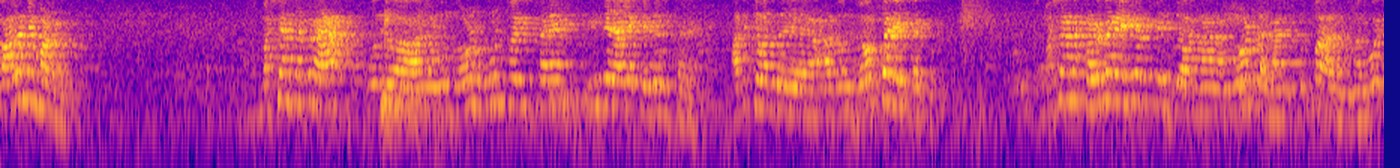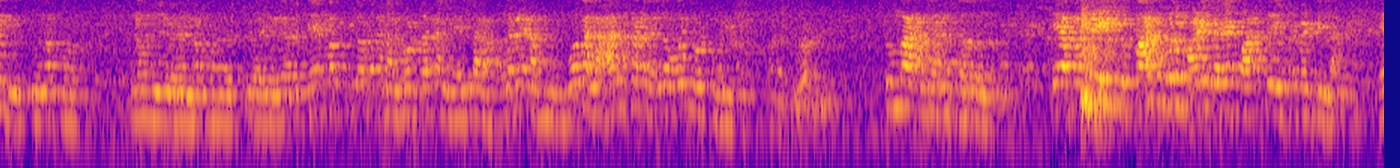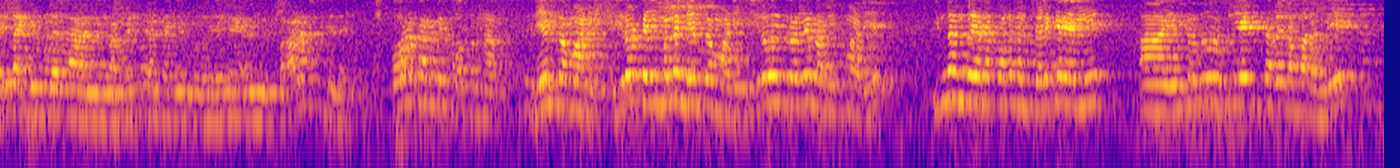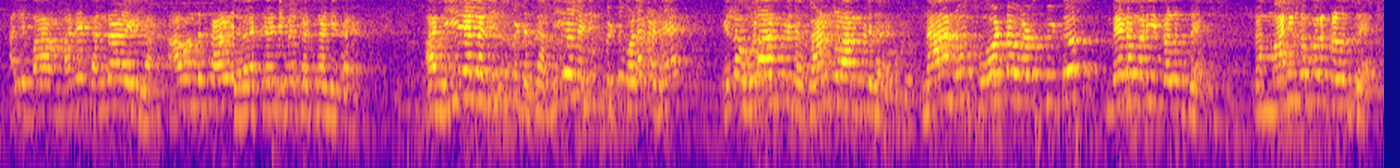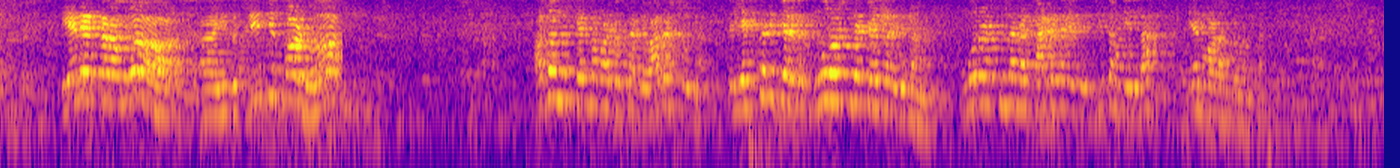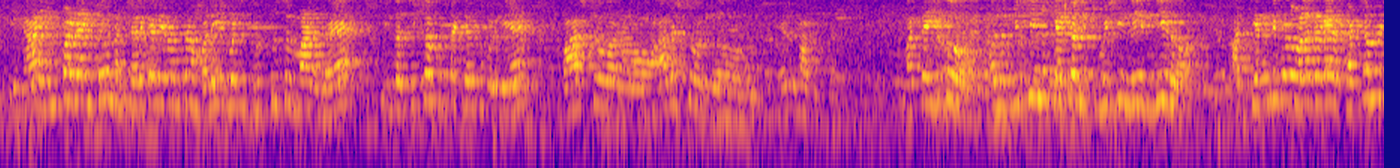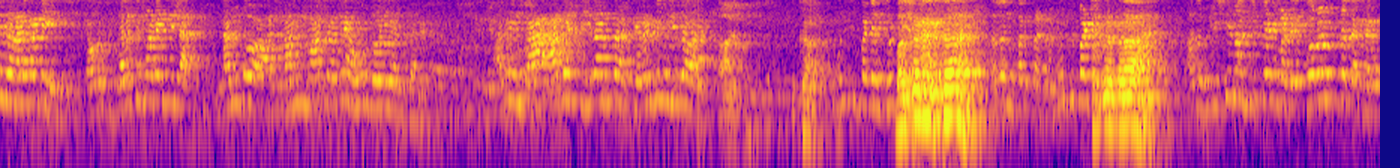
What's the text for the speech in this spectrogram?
ಪಾಲನೆ ಮಾಡಬೇಕು ಸ್ಮಶಾನದ ಹತ್ರ ಒಂದು ಒಂದು ಉಣ್ಸೋಗಿರ್ತಾರೆ ಹಿಂದೆ ಯಾವಲೇ ಕೆದರಿರ್ತಾರೆ. ಅದಕ್ಕೆ ಒಂದು ಅದು ಒಂದು ಜವಾಬ್ದಾರಿ ಇರಬೇಕು ಸ್ಮಶಾನ ಕಡಿಮೆ ಇದೆ ಅದಕ್ಕೆ ಜ ನಾನು ಅಲ್ಲಿ ನೋಡಿದಾಗ ಅಲ್ಲಿ ತುಂಬ ನಾವು ಹೋಗಿದ್ವಿ ಸು ನಮ್ಮ ನಮ್ಮ ನಮ್ಮ ಯಾರು ಜಯಮೂರ್ತಿ ಹೋದಾಗ ನಾನು ನೋಡಿದಾಗ ಎಲ್ಲ ಒಳಗಡೆ ನಮ್ಮ ಹೋಗಲ್ಲ ಆರು ಸ್ಥಾನ ನಾವೆಲ್ಲ ಹೋಗಿ ನೋಡ್ಕೊಂಡು ಅವತ್ತು ತುಂಬ ನಮ್ಗೆ ಅನ್ನಿಸ್ತದೆ ಒಂದು. ಮತ್ತೆ ಇದು ಪಾರ್ಕ್ಗಳು ಮಾಡಿದ್ದಾರೆ, ಪಾರ್ಕ್ ಇಂಪ್ರೂವ್ಮೆಂಟ್ ಇಲ್ಲ. ಎಲ್ಲ ಗಿಡಗಳೆಲ್ಲ ಅಂತ ಗಿಡಗಳು, ಎಲೆ, ಅಲ್ಲಿ ಇದೆ. ಪೌರ ಕಾರ್ಮಿಕ ಒಬ್ಬರನ್ನ ನೇಮಕ ಮಾಡಿ, ಇರೋ ಟೈಮಲ್ಲೇ ನೇಮಕ ಮಾಡಿ, ಇರೋ ಇದರಲ್ಲೇ ನಾವು ಇದು ಮಾಡಿ. ಇನ್ನೊಂದು ಏನಪ್ಪ ಅಂದರೆ ನಮ್ಮ ಚಳಕೆರೆಯಲ್ಲಿ ಎಂಥದ್ದು ಟು ಏಯ್ಟಿ ಸರ್ವೆ ನಂಬರಲ್ಲಿ ಅಲ್ಲಿ ಬಾ, ಮನೆ ಕಂದಾಯ ಇಲ್ಲ. ಆ ಒಂದು ಕಾರಣ ಚರಂಡಿ ಮೇಲೆ ಕಟ್ಕೊಂಡಿದ್ದಾರೆ. ಆ ನೀರೆಲ್ಲ ನಿಂತ್ಬಿಟ್ಟು ಸರ್, ನೀರೆಲ್ಲ ನಿಂತ್ಬಿಟ್ಟು ಒಳಗಡೆ ಎಲ್ಲ ಹುಳ ಆಗ್ಬಿಟ್ಟಿದ್ದಾವೆ ಗಾಣಗಳು ಹಾಕ್ಬಿಟ್ಟಿದ್ದಾರೆ ನಾನು ಫೋಟೋ ಹೊಡೆದ್ಬಿಟ್ಟು ಮೇಡಮ್ ಅವರಿಗೆ ಕಳಿಸ್ದೆ, ನಮ್ಮ ಮಾಲಿಂಗಪ್ಪರ ಕಳಿಸ್ದೆ. ಏನ್ ಹೇಳ್ತಾರೆ ಅವರು? ಇದು ಬ್ಲೀಚಿಂಗ್ ಪೌಡ್ರು ಅದೊಂದು ಕೆಲಸ ಮಾಡ್ಬೇಕು ಸರ್, ನೀವು ಆದಷ್ಟು ಎಷ್ಟು ಸರಿ ಕೇಳ್ಬೇಕು? ಮೂರು ವರ್ಷದಿಂದ ಕೇಳ್ತಾ ಇದ್ದೀನಿ ನಾನು. ಮೂರು ವರ್ಷದಿಂದ ನಾನು ಕಾಂಟ್ಯಾಕ್ಟ್ ಆಗಿದ್ದೀನಿ. ಇಲ್ಲ, ಏನು ಮಾಡೋದು ಅಂತ. ಈಗ ಇಂಪಾರ್ಟೆಂಟು ನಮ್ಮ ಇರೋಂಥ ಬಳಿ ದುಡ್ಡು ಸುಲ್ ಮಾಡಿದ್ರೆ ಇಂಥ ಚಿಕ್ಕ ಪುಟ್ಟ ಕೆಲಸಗಳಿಗೆ ಫಾಸ್ಟು ನಾವು ಆದಷ್ಟು ಒಂದು ಹೆಲ್ಪ್ ಆಗುತ್ತೆ ಸರ್. ಮತ್ತೆ ಇದು ಒಂದು ಮಿಷಿನ್ ಕೆಟ್ಟೋಗಿತ್ತು ಮಿಷಿನ್ ನೀರು ಆ ಚರಂಡಿಗಳು ಒಳಗಡೆ ಕಟ್ಕೊಂಡ್ಬಿಟ್ಟಿದ್ದಾರೆ ಆಲ್ರೆಡಿ ಅವ್ರಿಗೆ ಗಲಾಟೆ ಮಾಡೋಂಗಿಲ್ಲ ನಂದು ನನ್ನ ಅದೇ ಅವ್ರು ನೋಡಿ ಅಂತಾರೆ. ಅದರಿಂದ ಆದಷ್ಟು ಇರೋಂಥ ಚರಂಡಿಗಳು ಇದಾವಲ್ಲ. ಮುನ್ಸಿಪಾಲ್ಟಿ ದುಡ್ಡು? ಅದೊಂದು ಬರ್ಕೊಂಡ್ರೆ ಮುನ್ಸಿಪಾಲ್ಟಿ ಅದೊಂದು ಅದು ಮಿಷಿನ್ ಒಂದು ರಿಪೇರಿ ಮಾಡಿ ಮೂರು ವರ್ಷ ಬೇಕಾದ್ರೆ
